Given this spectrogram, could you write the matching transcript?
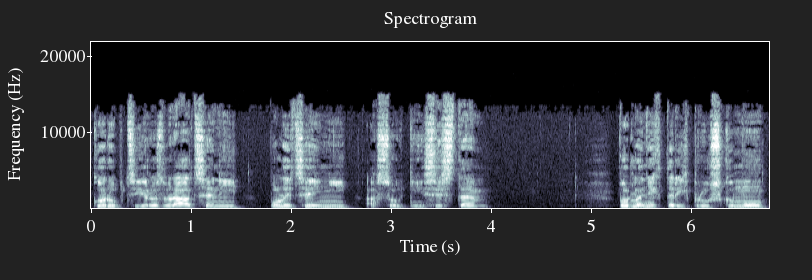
korupcí rozvrácený policejní a soudní systém. Podle některých průzkumů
